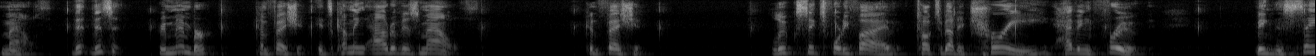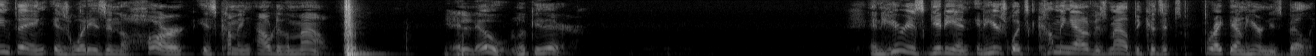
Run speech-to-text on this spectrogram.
mouth. This, remember, confession. It's coming out of his mouth. Confession. Luke 6:45 talks about a tree having fruit being the same thing as what is in the heart is coming out of the mouth. Hello, looky there. And here is Gideon, and here's what's coming out of his mouth because it's right down here in his belly.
